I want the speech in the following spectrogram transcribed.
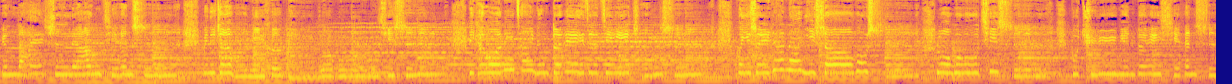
原来是两件事。面对着我你何必若无其事？离开我你才能回忆虽然难以收拾，若无其事，不去面对现实，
